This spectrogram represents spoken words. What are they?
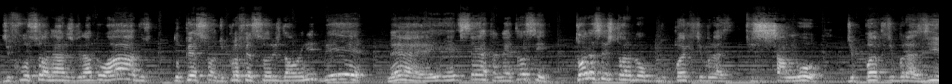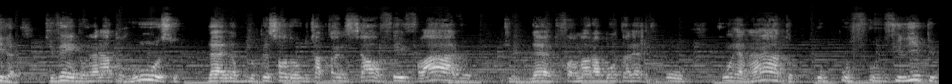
de funcionários graduados, do pessoal, de professores da UNB, né, etc. Né? Então, assim, toda essa história do, do punk de Brasília, que chamou de punk de Brasília, que vem do Renato Russo, né, do pessoal do, do Capital Inicial, Fei Flávio, que, né, que formaram a Bolta Elétrica com, com o Renato, o, o, o Felipe,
